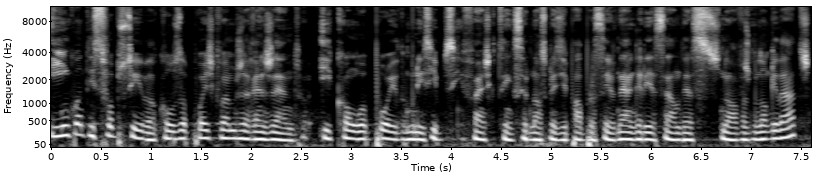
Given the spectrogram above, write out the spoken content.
E enquanto isso for possível, com os apoios que vamos arranjando e com o apoio do município de Sinfãs, que tem que ser o nosso principal parceiro na angariação dessas novas modalidades,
